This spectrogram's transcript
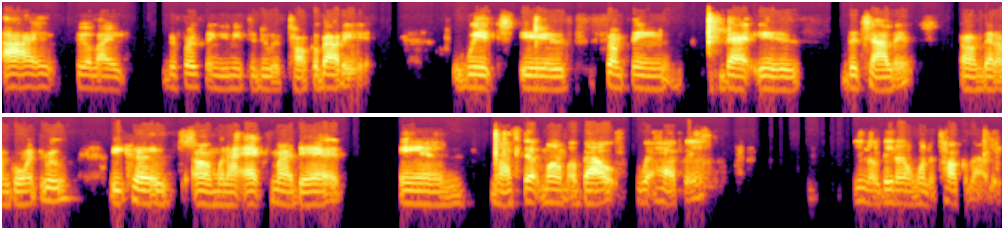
I feel like the first thing you need to do is talk about it, which is something that is the challenge um, that I'm going through. Because um, when I asked my dad and my stepmom about what happened, you know, they don't want to talk about it.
